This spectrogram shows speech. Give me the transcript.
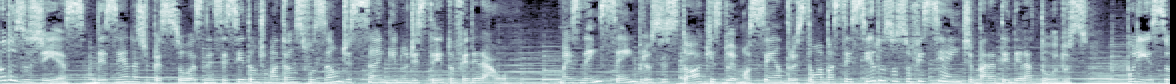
Todos os dias, dezenas de pessoas necessitam de uma transfusão de sangue no Distrito Federal. Mas nem sempre os estoques do Hemocentro estão abastecidos o suficiente para atender a todos. Por isso,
